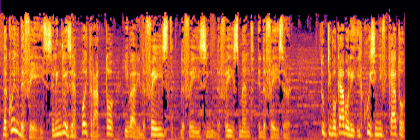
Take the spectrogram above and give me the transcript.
Da quel deface l'inglese ha poi tratto i vari defaced, defacing, defacement e defacer. Tutti vocaboli il cui significato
